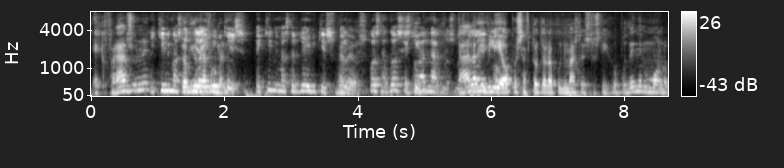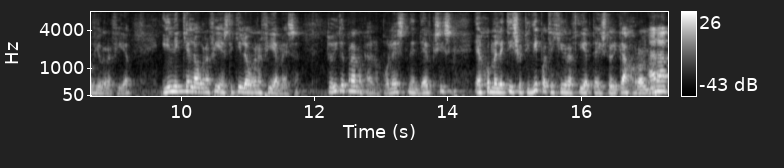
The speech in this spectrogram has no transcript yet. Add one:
εκφράζουν Εκείνη το βιογραφούμενο. Εκείνη μας το η δική σου. Βεβαίως. Πώς θα δώσεις το ανάγνωσμα. Τα άλλα βιβλία όπως αυτό τώρα που είμαστε στο στίχο που δεν είναι μόνο βιογραφία, είναι και λαογραφία, αστική λαογραφία μέσα. Το ίδιο πράγμα κάνω. Πολλές συνεντεύξεις έχω μελετήσει οτιδήποτε έχει γραφτεί από τα ιστορικά χρόνια. Άρα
